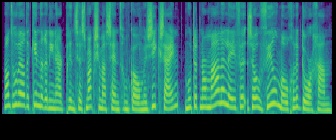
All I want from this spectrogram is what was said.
Want hoewel de kinderen die naar het Prinses Maxima Centrum komen ziek zijn, moet het normale leven zoveel mogelijk doorgaan.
